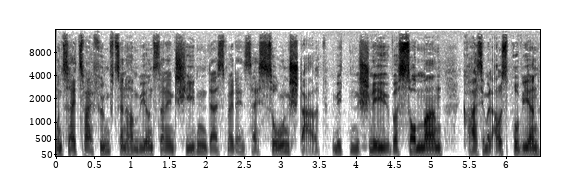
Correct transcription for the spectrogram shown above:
Und seit 2015 haben wir uns dann entschieden, dass wir den Saisonstart mit dem Schnee über Sommern quasi mal ausprobieren.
